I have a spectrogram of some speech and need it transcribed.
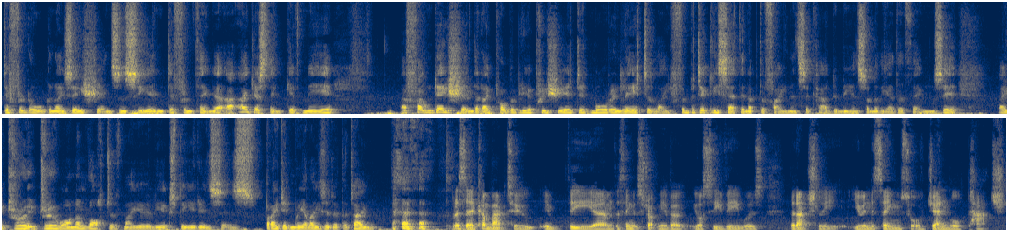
different organizations and seeing different things, I, I just think give me a foundation that I probably appreciated more in later life, and particularly setting up the Finance Academy and some of the other things. It, I drew drew on a lot of my early experiences, but I didn't realise it at the time. but I say, I come back to the um, the thing that struck me about your CV was that actually you're in the same sort of general patch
